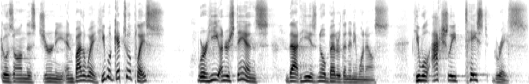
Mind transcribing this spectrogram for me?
goes on this journey. And by the way, he will get to a place where he understands that he is no better than anyone else. He will actually taste grace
